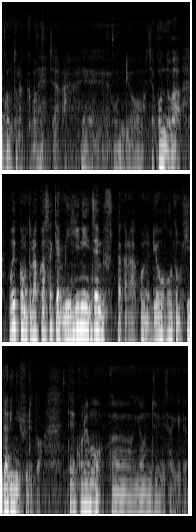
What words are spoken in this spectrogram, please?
も個のトラックもねじゃあ、えー、音量を。じゃあ今度はもう1個のトラックはさっきは右に全部振ったから今度両方とも左に振ると。でこれもうん40に下げる。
